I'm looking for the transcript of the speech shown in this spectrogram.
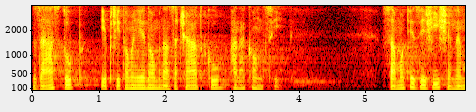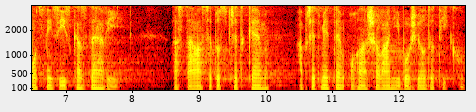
Zástup je přitom jenom na začátku a na konci. V samotě s Ježíšem nemocný získá zdraví a stává se prostředkem a předmětem ohlašování Božího dotýku.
